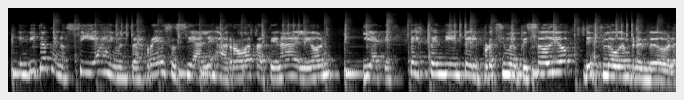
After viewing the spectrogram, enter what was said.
Te invito a que nos sigas en nuestras redes sociales arroba Tatiana de León y a que estés pendiente del próximo episodio de Flow Emprendedora.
